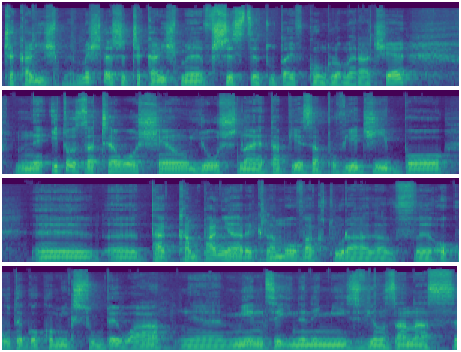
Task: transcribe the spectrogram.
czekaliśmy. Myślę, że czekaliśmy wszyscy tutaj w konglomeracie. I to zaczęło się już na etapie zapowiedzi, bo y, y, ta kampania reklamowa, która wokół tego komiksu była, y, między innymi związana z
